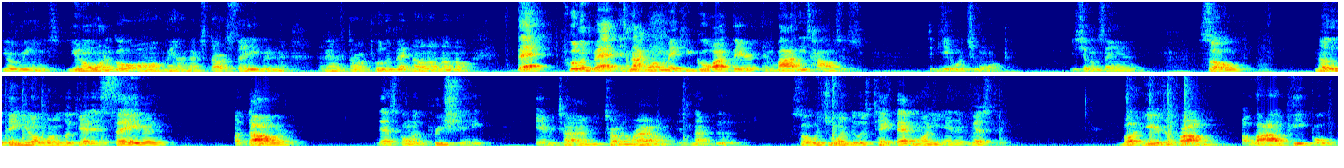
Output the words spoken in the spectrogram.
your means. You don't want to go, oh man, I got to start saving. I got to start pulling back. No, no, no, no. That pulling back is not going to make you go out there and buy these houses to get what you want. You see what I'm saying? So another thing you don't want to look at is saving a dollar that's going to depreciate every time you turn around It's not good. So what you want to do is take that money and invest it. But here's the problem. A lot of people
